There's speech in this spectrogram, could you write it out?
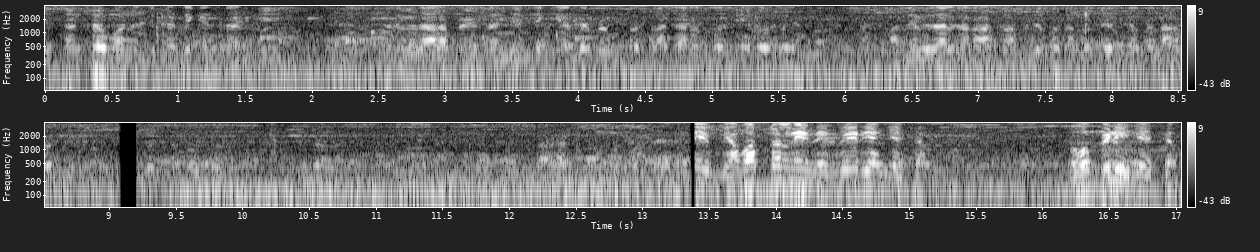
ఈ సంక్షోభం నుంచి గట్టెక్కించడానికి వివిధ విధాల ప్రయత్నం చేసి కేంద్ర ప్రభుత్వ సహకారంతో ఈరోజు అన్ని విధాలుగా రాష్ట్రం అభివృద్ధి పథంలో తీసుకెళ్తున్నారు. వ్యవస్థల్ని నిర్వీర్యం చేశాం. దోపిడీ చేశాం.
